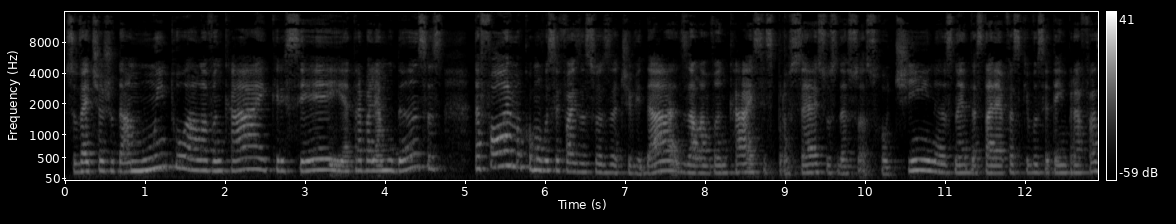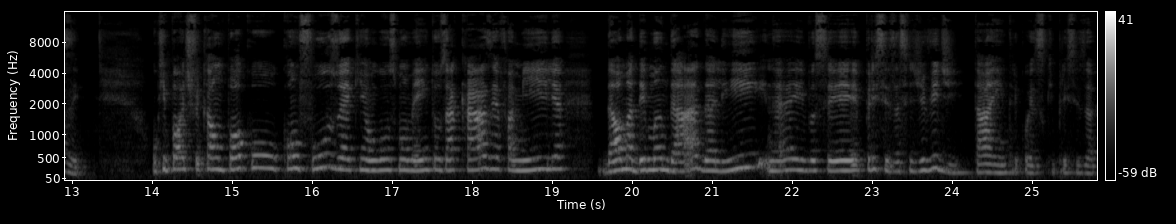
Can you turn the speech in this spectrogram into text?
Isso vai te ajudar muito a alavancar e crescer e a trabalhar mudanças da forma como você faz as suas atividades, alavancar esses processos das suas rotinas, né, das tarefas que você tem para fazer. O que pode ficar um pouco confuso é que em alguns momentos a casa e a família dá uma demandada ali, né, e você precisa se dividir, tá, entre coisas que precisa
